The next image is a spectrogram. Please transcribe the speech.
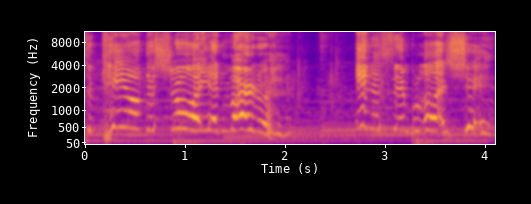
to kill, destroy, and murder innocent bloodshed?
